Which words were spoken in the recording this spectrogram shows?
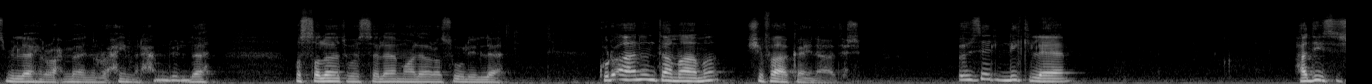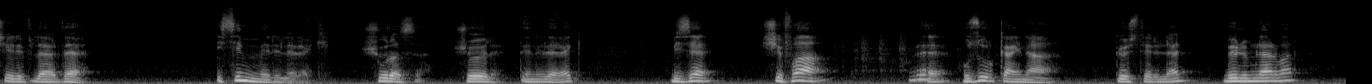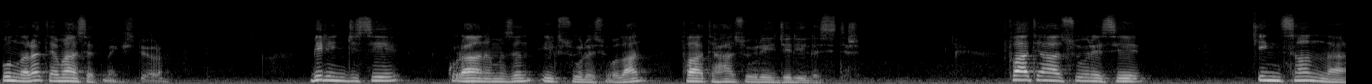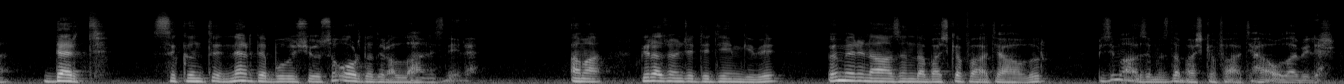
Bismillahirrahmanirrahim. Elhamdülillah. Ve salatu ve selamu ala Resulillah. Kur'an'ın tamamı şifa kaynağıdır. Özellikle hadis-i şeriflerde isim verilerek, şurası, şöyle denilerek bize şifa ve huzur kaynağı gösterilen bölümler var. Bunlara temas etmek istiyorum. Birincisi Kur'an'ımızın ilk suresi olan Fatiha Sure-i Celilesidir. Fatiha suresi insanla dert, sıkıntı nerede buluşuyorsa oradadır Allah'ın izniyle. Ama biraz önce dediğim gibi Ömer'in ağzında başka Fatiha olur, bizim ağzımızda başka Fatiha olabilir.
